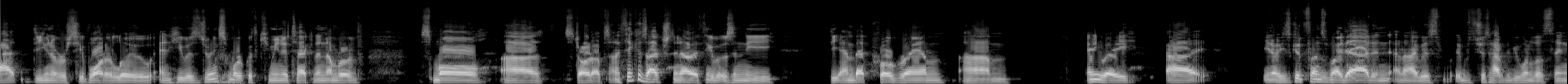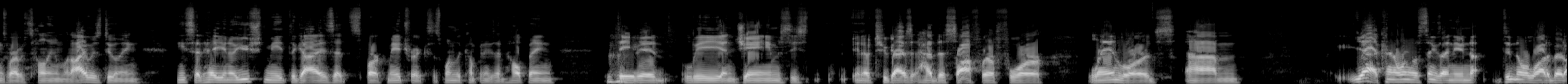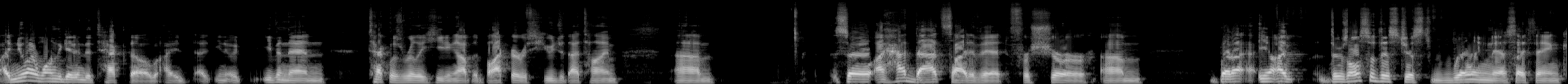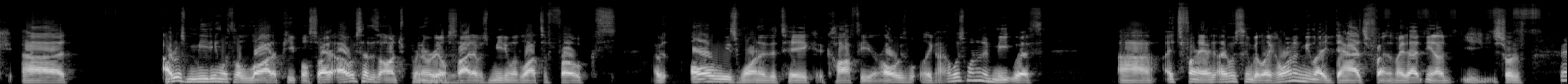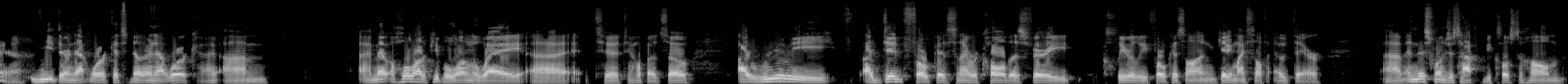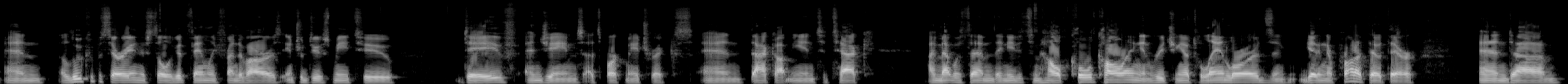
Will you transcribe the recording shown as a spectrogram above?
at the University of Waterloo, and he was doing some work with Communitech and a number of small uh, startups. And I think it's actually now I think it was in the the MBET program. Um, anyway, uh, you know, he's good friends with my dad, and, and I was it was just happened to be one of those things where I was telling him what I was doing. And he said, "Hey, you know, you should meet the guys at Spark Matrix. It's one of the companies I'm helping. Mhm. David, Lee, and James. These, you know, two guys that had this software for landlords. Um, yeah, kind of one of those things I knew not, didn't know a lot about. I knew I wanted to get into tech, though. I, I you know, even then, tech was really heating up. The BlackBerry was huge at that time. Um, so I had that side of it for sure. Um, but I, you know, I there's also this just willingness. I think uh, I was meeting with a lot of people, so I, I always had this entrepreneurial Mhm. side. I was meeting with lots of folks. I was always wanted to take a coffee, or always like I always wanted to meet with. Uh, it's funny. I, I always think about like I want to meet my dad's friends. My dad, you know, you, sort of Yeah. meet their network, get to know their network. I, um, I met a whole lot of people along the way uh, to to help out. So I really I did focus, and I recall this very clearly. Focus on getting myself out there, um, and this one just happened to be close to home. And Lou Kupasarian, who's still a good family friend of ours, introduced me to Dave and James at Spark Matrix, and that got me into tech. I met with them. They needed some help cold calling and reaching out to landlords and getting their product out there, and um,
